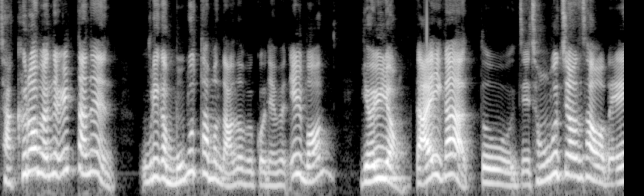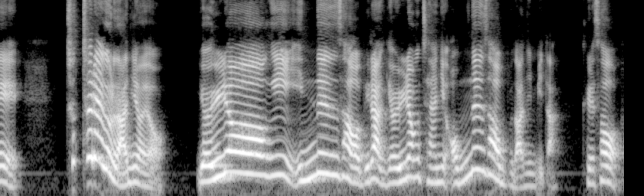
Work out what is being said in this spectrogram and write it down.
자, 그러면 일단은 우리가 뭐부터 한번 나눠볼 거냐면 1번, 연령. 나이가 또 이제 정부 지원 사업에 투 트랙으로 나뉘어요. 연령이 있는 사업이랑 연령 제한이 없는 사업으로 나뉩니다. 그래서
